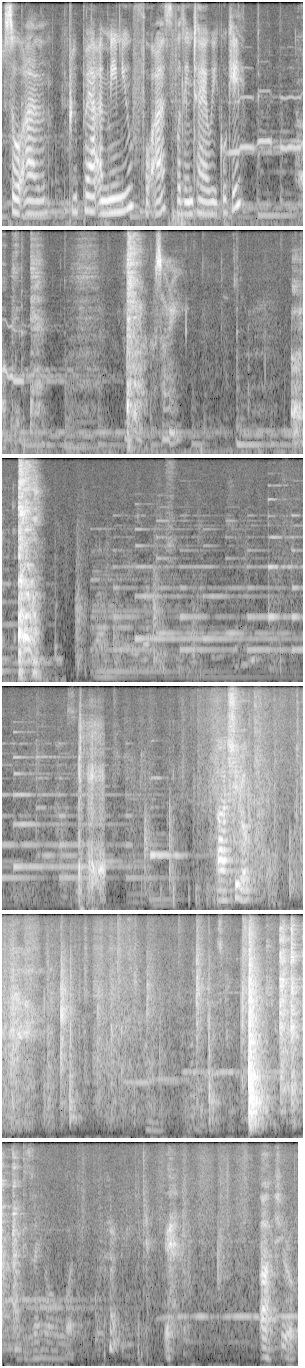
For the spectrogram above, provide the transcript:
So I'll prepare a menu for us for the entire week, okay? Okay. Sorry. Uh, Shiro. Ah, Shiro.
